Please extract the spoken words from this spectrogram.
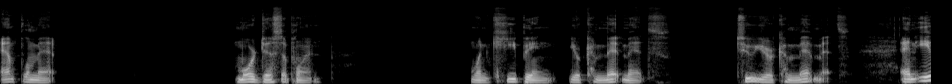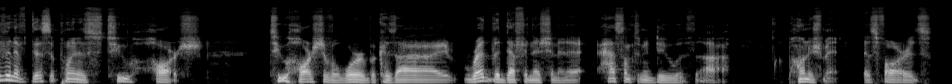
implement more discipline when keeping your commitments to your commitments? And even if discipline is too harsh, too harsh of a word, because I read the definition and it has something to do with uh, punishment as far as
